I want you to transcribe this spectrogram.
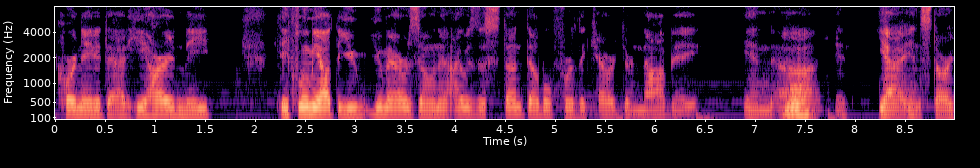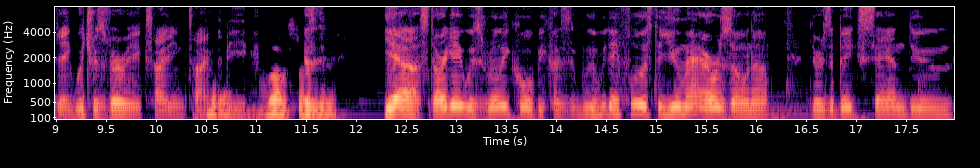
coordinated that. He hired me. They flew me out to U- Yuma, Arizona. I was the stunt double for the character Nabe in, uh, in yeah in Stargate, which was very exciting time to be. Love Stargate. Yeah, Stargate was really cool because we, they flew us to Yuma, Arizona. There's a big sand dune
